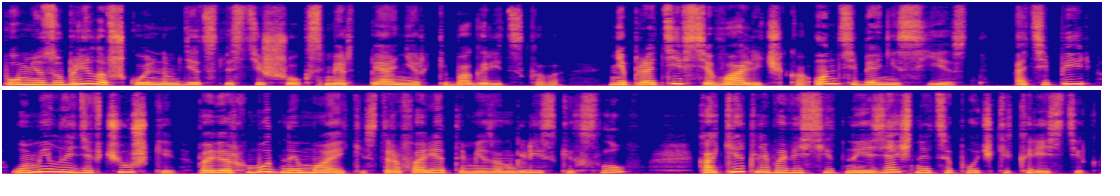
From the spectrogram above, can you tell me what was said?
Помню, зубрила в школьном детстве стишок «Смерть пионерки» Багрицкого. «Не протився, Валечка, он тебя не съест». А теперь у милой девчушки поверх модной майки с трафаретами из английских слов кокетливо висит на изящной цепочке крестик,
